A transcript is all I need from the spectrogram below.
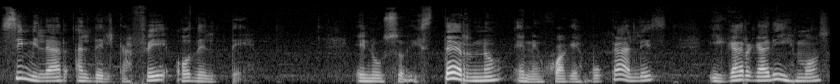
similar al del café o del té en uso externo, en enjuagues bucales y gargarismos,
